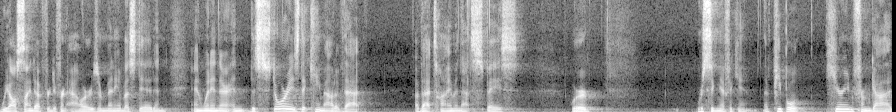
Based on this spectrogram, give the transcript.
we all signed up for different hours, or many of us did, and, and went in there. And the stories that came out of that, of that time in that space were, were significant. Of people hearing from God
